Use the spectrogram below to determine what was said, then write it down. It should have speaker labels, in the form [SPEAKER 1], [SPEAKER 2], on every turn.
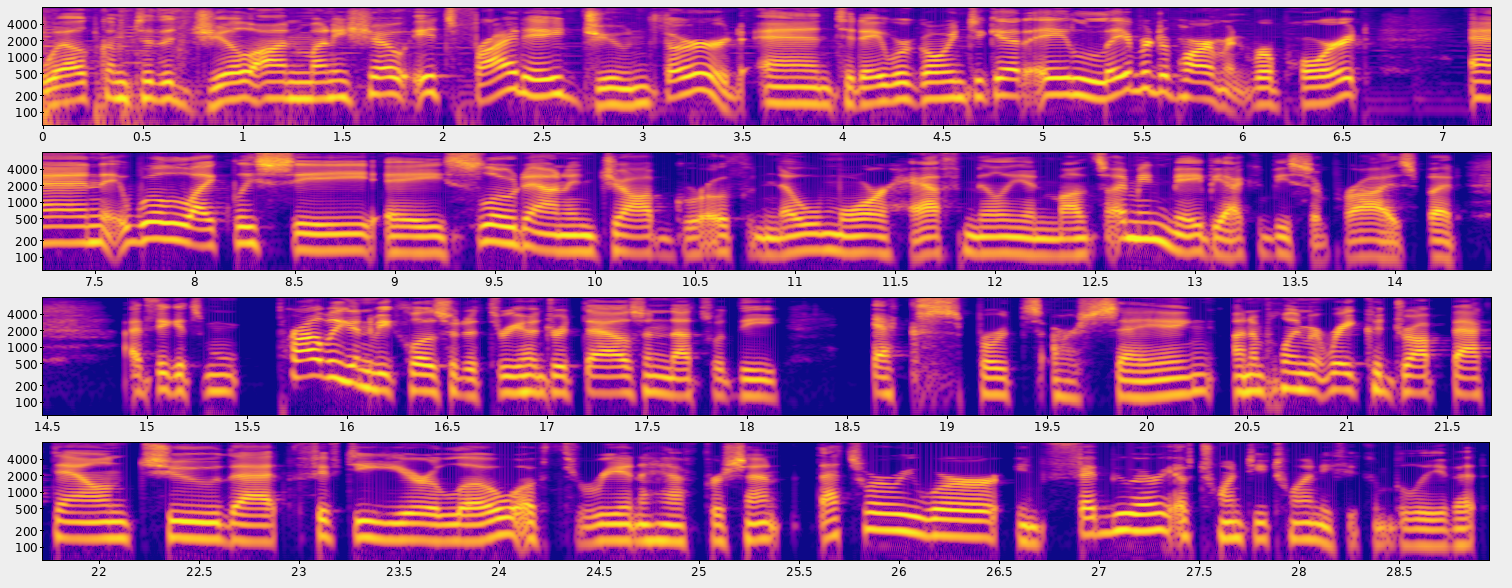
[SPEAKER 1] Welcome to the Jill on Money Show. It's Friday, June 3rd, and today we're going to get a Labor Department report, and we'll likely see a slowdown in job growth, no more half million months. I mean, maybe I could be surprised, but I think it's probably going to be closer to 300,000. That's what the experts are saying. Unemployment rate could drop back down to that 50 year low of 3.5%. That's where we were in February of 2020, if you can believe it.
